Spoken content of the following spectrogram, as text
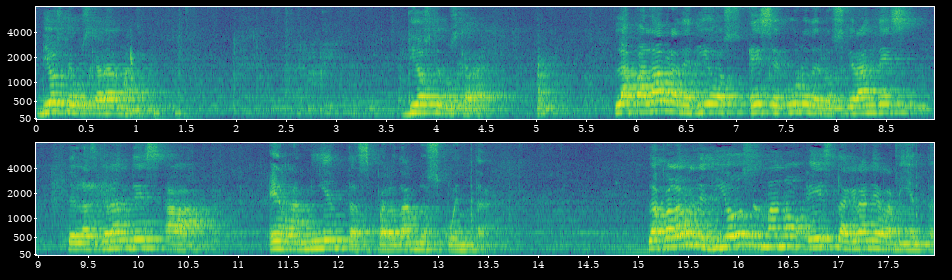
Dios te buscará, hermano. Dios te buscará. La palabra de Dios es uno de los grandes, de las grandes ah, herramientas para darnos cuenta. La palabra de Dios, hermano, es la gran herramienta.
